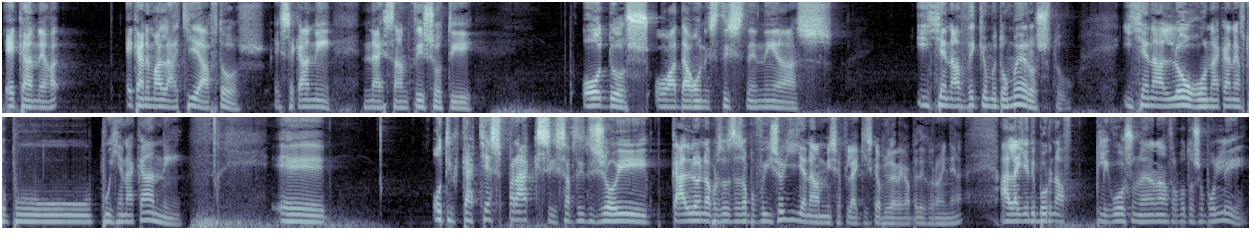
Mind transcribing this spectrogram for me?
έκανε, έκανε μαλακία αυτός. Ε, Σε κάνει να αισθανθείς ότι όντως ο ανταγωνιστής της ταινίας είχε ένα δίκιο με το μέρος του. Είχε ένα λόγο να κάνει αυτό που, που είχε να κάνει. Ε, ότι κακές πράξεις σε αυτή τη ζωή καλό είναι να προσπαθήσει να αποφύγεις, όχι για να μην σε φυλακίσεις κάποιος για 15 χρόνια, αλλά γιατί μπορεί να πληγώσουν έναν άνθρωπο τόσο πολύ.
